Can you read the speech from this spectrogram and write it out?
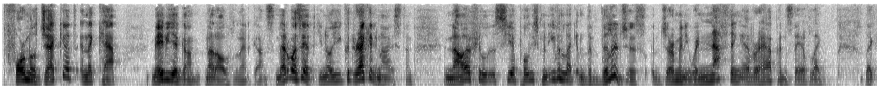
formal jacket and a cap. Maybe a gun. Not all of them had guns. And that was it. You know, you could recognize them. And now if you see a policeman, even like in the villages in Germany where nothing ever happens, they have like like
